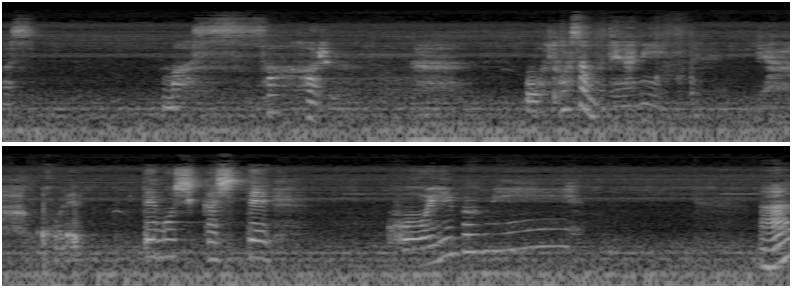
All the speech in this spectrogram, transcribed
ます。マッサハルお父さんの手紙。これってもしかして恋文あ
